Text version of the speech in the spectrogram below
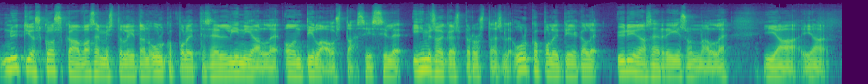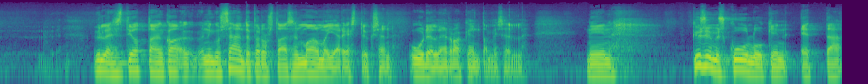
nyt jos koskaan vasemmistoliiton ulkopoliittiselle linjalle on tilausta, siis sille ihmisoikeusperustaiselle ulkopolitiikalle, ydinaseriisunnalle ja, ja yleisesti ottaen ka, niin kuin sääntöperustaisen maailmanjärjestyksen uudelleen rakentamiselle, niin kysymys kuuluukin, että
